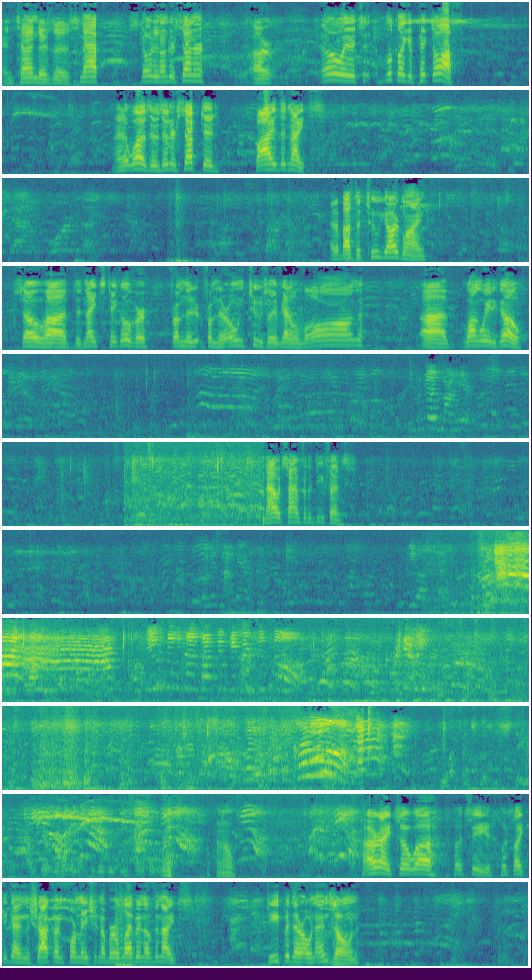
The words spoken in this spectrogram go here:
and 10. There's a snap. Snowden under center. Or, oh, it's, it looked like it picked off. And it was. It was intercepted by the Knights. At about the two yard line. So uh, the Knights take over from the from their own two. So they've got a long, uh, long way to go. Now it's time for the defense. The offense doesn't stay Oh. All right, so uh, let's see. Looks like again the shotgun formation number eleven of the Knights, deep in their own end zone,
